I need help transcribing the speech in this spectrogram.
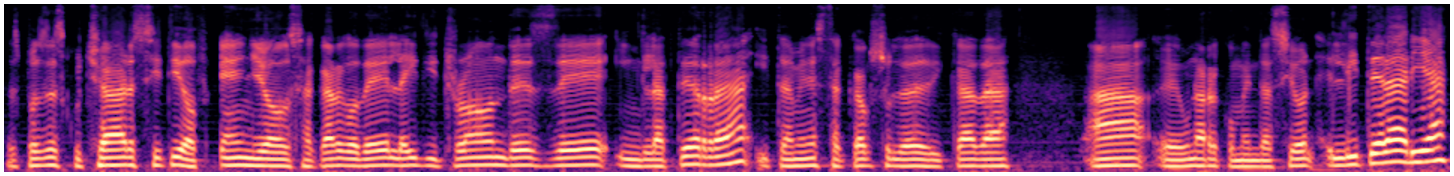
Después de escuchar City of Angels a cargo de Lady Tron desde Inglaterra y también esta cápsula dedicada a eh, una recomendación literaria.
